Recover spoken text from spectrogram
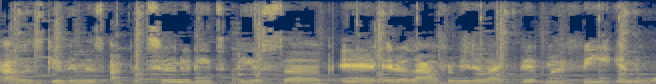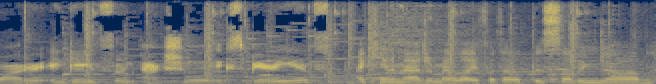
I was given this opportunity to be a sub, and it allowed for me to like dip my feet in the water and gain some actual experience. I can't imagine my life without this subbing job.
